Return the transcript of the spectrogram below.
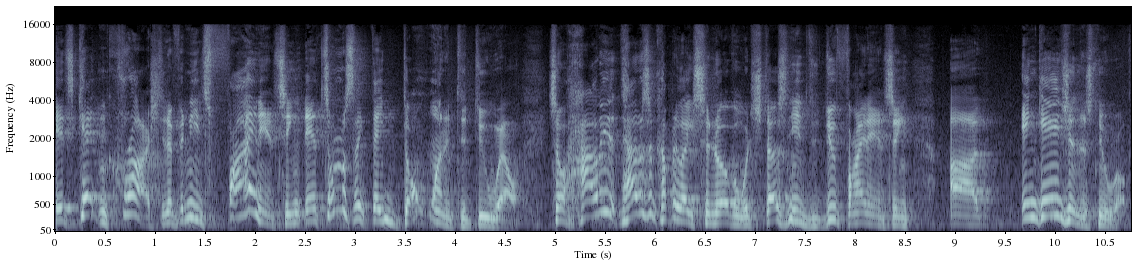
it's getting crushed. And if it needs financing, it's almost like they don't want it to do well. So how, do you, how does a company like Sunnova, which does need to do financing, uh, engage in this new world?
